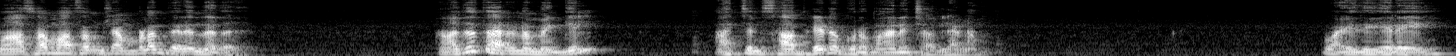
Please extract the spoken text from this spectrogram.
മാസാമാസം ശമ്പളം തരുന്നത്. അത് തരണമെങ്കിൽ അച്ഛൻ സഭയുടെ കുർബാന ചൊല്ലണം. വൈദികരെ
